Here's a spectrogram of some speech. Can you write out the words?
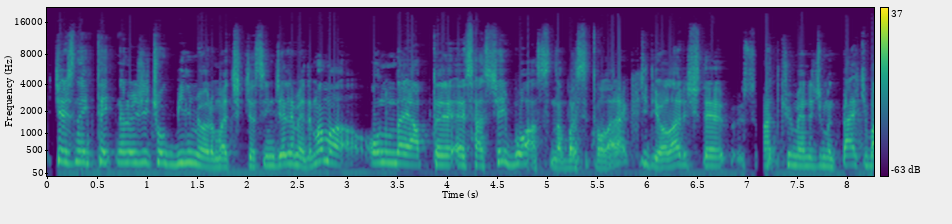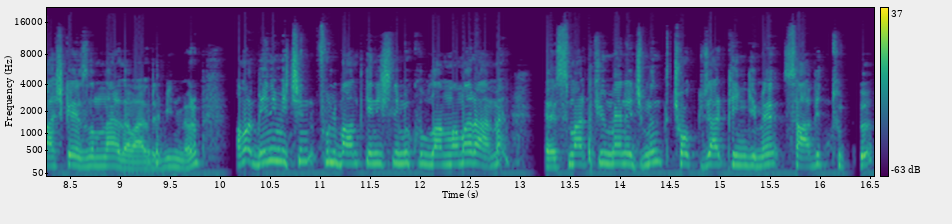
İçerisindeki teknolojiyi çok bilmiyorum açıkçası incelemedim ama onun da yaptığı esas şey bu aslında basit olarak. Gidiyorlar işte Smart Queue Management belki başka yazılımlar da vardır bilmiyorum. Ama benim için full band genişliğimi kullanmama rağmen e, Smart Queue Management çok güzel pingimi sabit tuttu.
